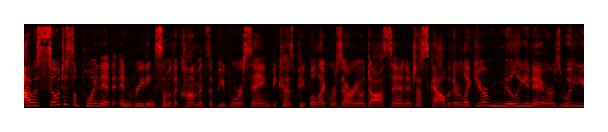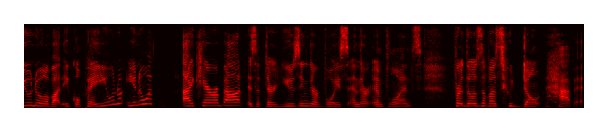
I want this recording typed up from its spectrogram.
I was so disappointed in reading some of the comments that people were saying because people like Rosario Dawson and Jessica Alba, they were like, "You're millionaires. What do you know about equal pay?" You know, you know what I care about is that they're using their voice and their influence for those of us who don't have it.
